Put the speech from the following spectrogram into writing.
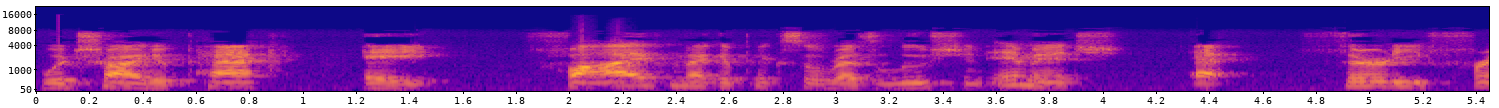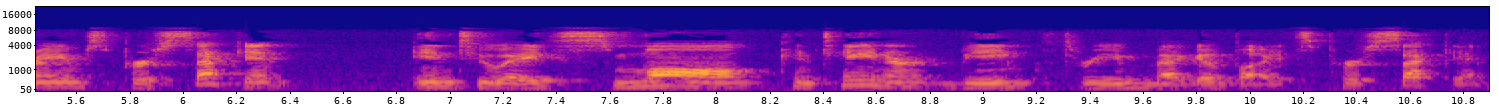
would try to pack a 5 megapixel resolution image 30 frames per second into a small container being 3 megabytes per second.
